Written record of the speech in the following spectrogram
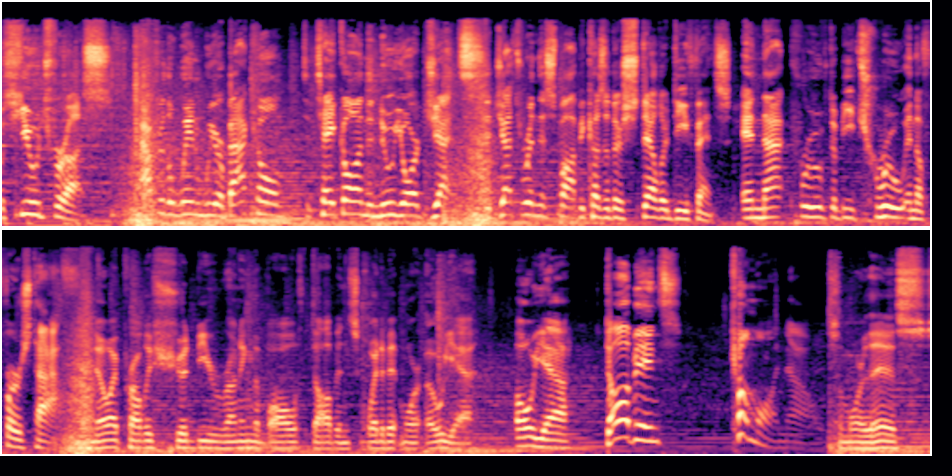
was huge for us. After the win, we are back home to take on the New York Jets. The Jets were in this spot because of their stellar defense, and that proved to be true in the first half. I know I probably should be running the ball with Dobbins quite a bit more. Oh, yeah. Oh, yeah. Dobbins! Come on now. Some more of this.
